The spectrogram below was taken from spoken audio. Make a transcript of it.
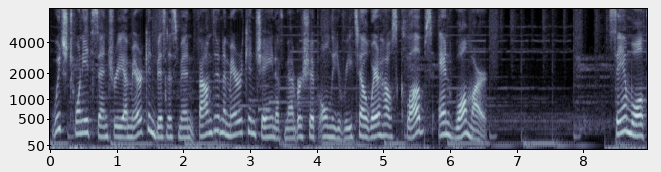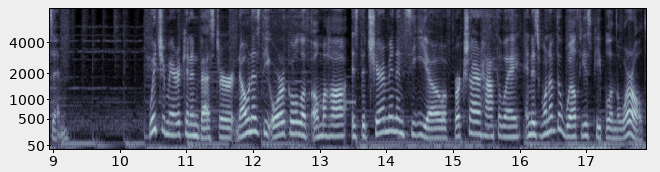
Which 20th century American businessman founded an American chain of membership only retail warehouse clubs and Walmart? Sam Walton. Which American investor, known as the Oracle of Omaha, is the chairman and CEO of Berkshire Hathaway and is one of the wealthiest people in the world?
